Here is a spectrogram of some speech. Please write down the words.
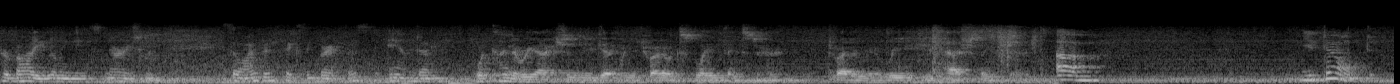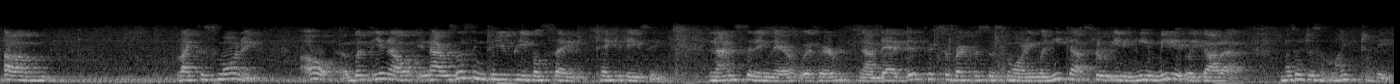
her body really needs nourishment. So I've been fixing breakfast, and um, What kind of reaction do you get when you try to explain things to her? Try to you know, re- rehash things to her? Um, you don't. Um, like this morning. Oh, but you know, and I was listening to you people say, take it easy. And I'm sitting there with her. Now, Dad did fix her breakfast this morning. When he got through eating, he immediately got up. Mother doesn't like to be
